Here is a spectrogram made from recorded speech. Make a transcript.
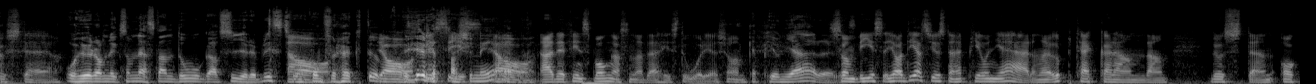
just det. Ja. Och hur de liksom nästan dog av syrebrist för ja, de kom för högt upp. Ja, det är precis. rätt fascinerande. Ja, det finns många sådana där historier som, Vilka pionjärer. Som liksom. visar, ja, dels just den här pionjären, upptäckarandan lusten och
